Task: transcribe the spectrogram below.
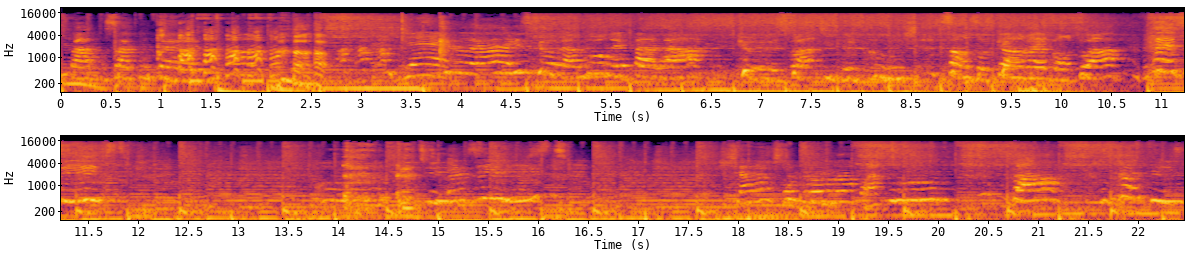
c'est pas pour ça qu'on fait. Réalise que l'amour n'est pas là, que le soir tu te couches sans aucun rêve en toi. Résiste. Prouve que tu existes. Cherche ton commun partout. Va, refuse,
